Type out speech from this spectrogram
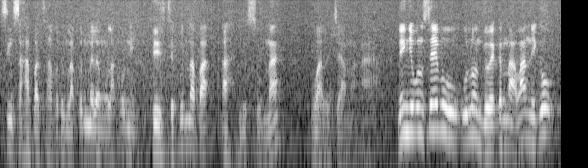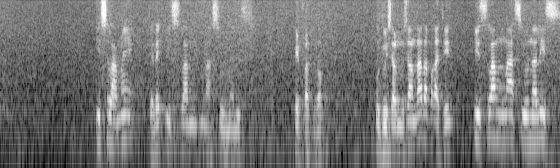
sing sahabat-sahabat nglakoni melu nglakoni. Disebut apa ahlus sunnah wal jamaah. Ning nyuwun sewu kula duwe kenalan niku Islame jadi Islam nasionalis. Hebat loh Udu Islam Nusantara Pak Haji. Islam nasionalis.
